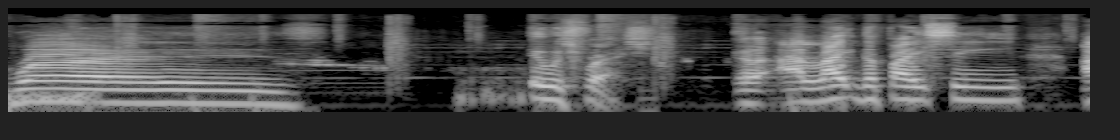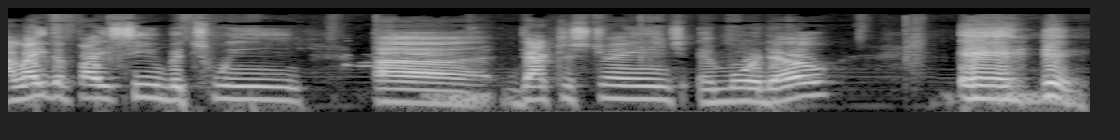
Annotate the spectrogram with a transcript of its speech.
was it was fresh. Uh, I like the fight scene. I like the fight scene between uh, Doctor Strange and Mordo, and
